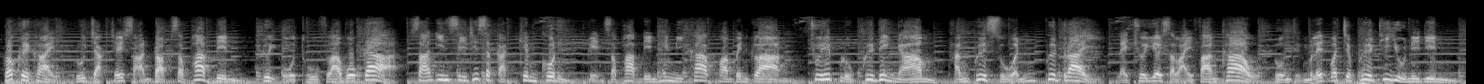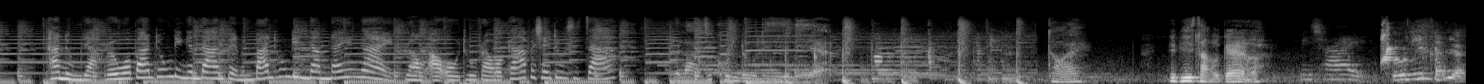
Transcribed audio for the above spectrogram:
เพราะใครๆ รู้จักใช้สารปรับสภาพดินด้วยโอทูฟลาโวกาสารอินทรีย์ที่สกัดเข้มข้น เปลี่ยนสภาพดินให้มีค่าความเป็นกลาง ช่วยให้ปลูกพืชได้งาม ทั้งพืชสวน พืชไร่ และช่วยย่อยสลายฟางข้าว รวมถึงเมล็ดวัชพืชที่อยู่ในดินถ้าหนุ่มอยากรู้ว่าบ้านทุ่งดินกันดานเปลี่ยนเป็นบ้านทุ่งดินดำได้ยังไง ลองเอาโอทูฟราวก้าไปใช้ดูสิจ๊ะ เวลาที่คุณดูดีเนี่ยจอย นี่พี่สาวแกเหรอไม่ใช่รู้นี่ใครอะ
